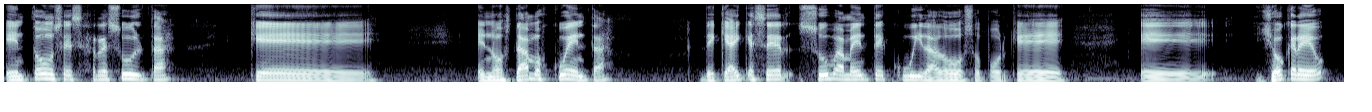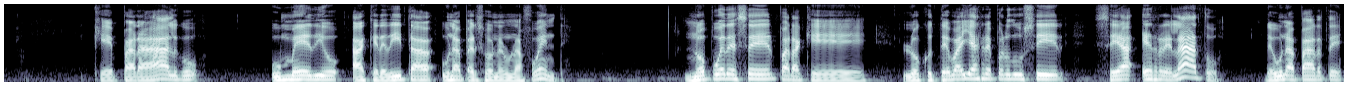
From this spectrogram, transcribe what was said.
entonces resulta que eh, nos damos cuenta de que hay que ser sumamente cuidadoso porque eh, yo creo que para algo un medio acredita una persona en una fuente. No puede ser para que lo que usted vaya a reproducir sea el relato de una parte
